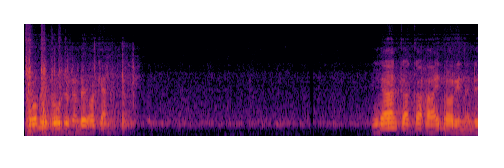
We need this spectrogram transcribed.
ഹോമി ബ്ലൂ ഇട്ടിട്ടുണ്ട്. ഓക്കെ വിരാൻ കാക്ക ഹായ് എന്ന് പറയുന്നുണ്ട്.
